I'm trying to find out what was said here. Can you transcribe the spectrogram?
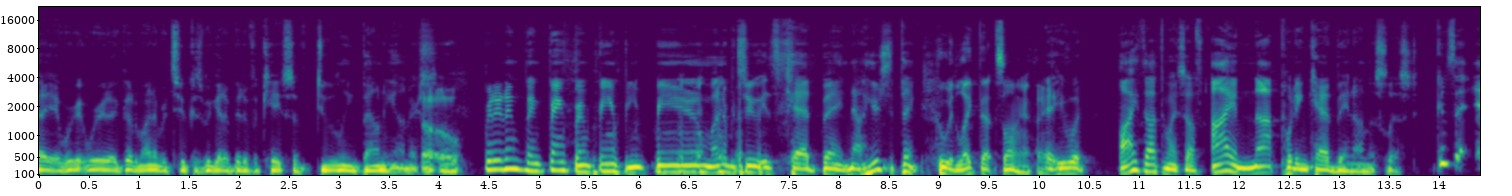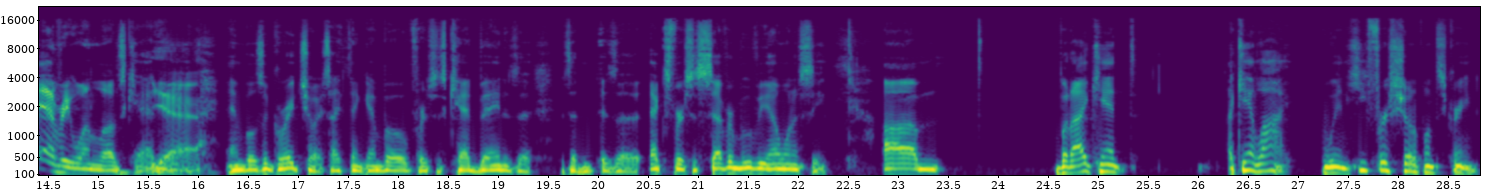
tell you, we're, we're going to go to my number two because we got a bit of a case of dueling bounty hunters. Uh-oh. my number two is Cad Bane. Now, here's the thing. Who would like that song, I Yeah, think. he would. I thought to myself, I am not putting Cad Bane on this list because everyone loves Cad. Yeah. Bane. Embo's a great choice. I think Embo versus Cad Bane is a is a is a Ecks versus Sever movie I want to see. Um, but I can't I can't lie. When he first showed up on screen,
